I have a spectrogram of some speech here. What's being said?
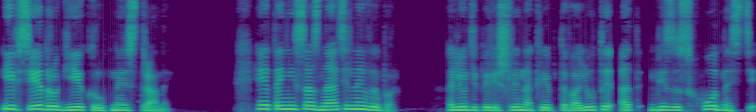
и все другие крупные страны. Это несознательный выбор. Люди перешли на криптовалюты от безысходности.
